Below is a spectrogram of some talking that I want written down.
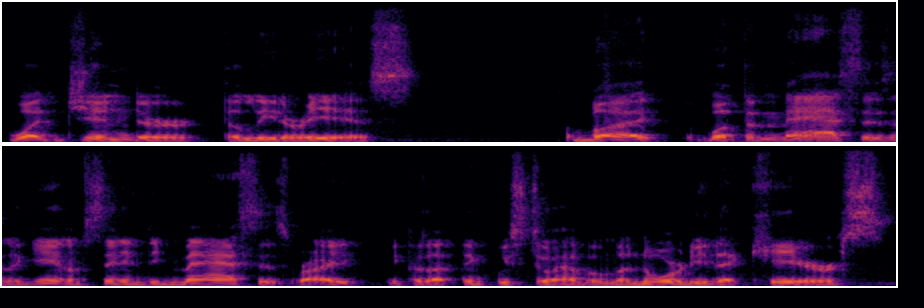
what gender the leader is. But what the masses, and again, I'm saying the masses, right? Because I think we still have a minority that cares.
